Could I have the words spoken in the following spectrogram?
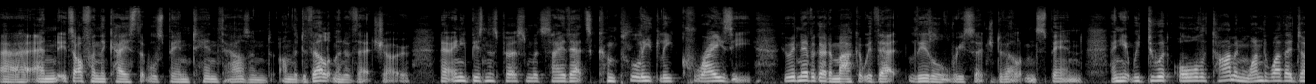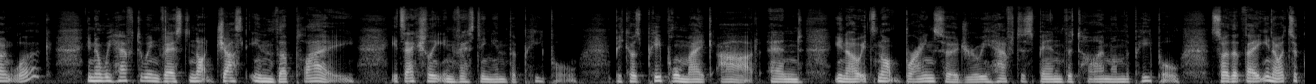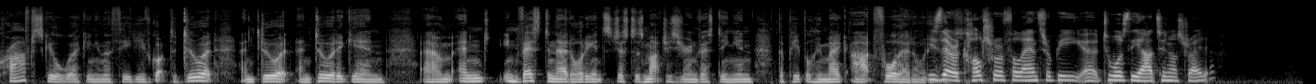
uh, and it's often the case that we'll spend 10,000 on the development of that show. Now, any business person would say that's completely crazy. You would never go to market with that little research and development spend, and yet we do it all the time and wonder why they don't work. You know, we have to invest not just in the play, it's actually investing in the people because people make art, and you know, it's not brain surgery. We have to spend the time on the people so that they, you know, it's a craft skill working in the theatre. You've got to do it and do it and do it again um, and invest in that audience just as much as you're investing in the people who make art for that audience. Is there a culture of philanthropy uh, towards the arts in Australia?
